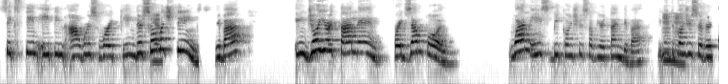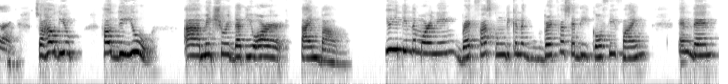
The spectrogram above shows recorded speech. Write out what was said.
16, 18 hours working. There's so Yeah. much things, di ba? Enjoy your talent. For example, one is be conscious of your time, di ba? You need to Mhm. conscious of your time. So how do you how do you uh, make sure that you are time bound? You eat in the morning, breakfast. Kung di ka nag-breakfast, edi coffee, fine. And then,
